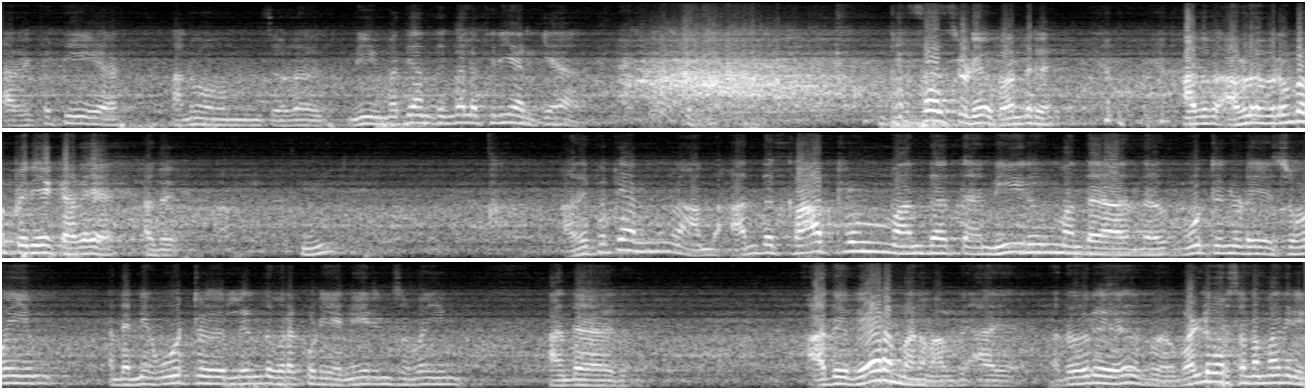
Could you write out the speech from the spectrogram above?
அதை பற்றி அனுபவம் சொல்ல நீ மத்தியானத்துக்கு மேலே ஃப்ரீயாக இருக்கியா? பிரசாத் ஸ்டுடியோக்கு வந்துடு அது அவ்வளோ ரொம்ப பெரிய கதை அது? அதை பற்றி அந்த அந்த காற்றும் அந்த நீரும் அந்த அந்த ஊற்றினுடைய சுவையும் அந்த ஊற்றிலிருந்து வரக்கூடிய நீரின் சுவையும் அந்த அது வேற மனம். அது- அது ஒரு வள்ளுவர் சொன்ன மாதிரி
